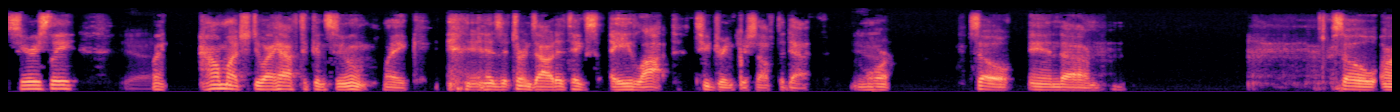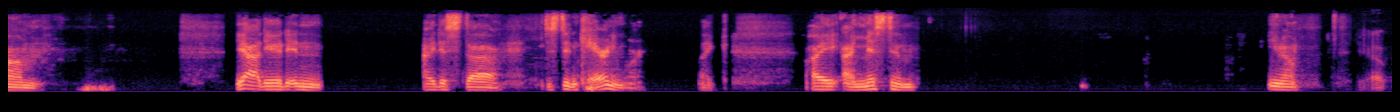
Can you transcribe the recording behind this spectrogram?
seriously, Yeah. like how much do I have to consume? Like, and as it turns out, it takes a lot to drink yourself to death. Yeah. More. So and um, so um, yeah, dude, and I just uh, just didn't care anymore. Like I I missed him. You know, Yep.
